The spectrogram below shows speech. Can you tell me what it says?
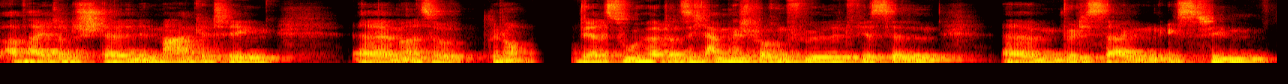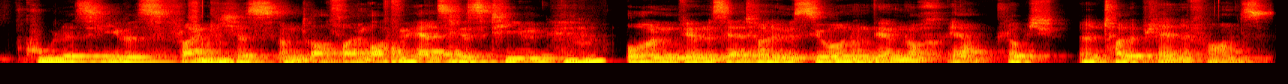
weitere Stellen im Marketing. Ähm, also genau, wer zuhört und sich angesprochen fühlt, wir sind, ähm, würde ich sagen, extrem cooles, liebes, freundliches mhm. und auch vor allem offenherziges Team. Mhm. Und wir haben eine sehr tolle Mission und wir haben noch, ja, glaube ich, äh, tolle Pläne vor uns.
